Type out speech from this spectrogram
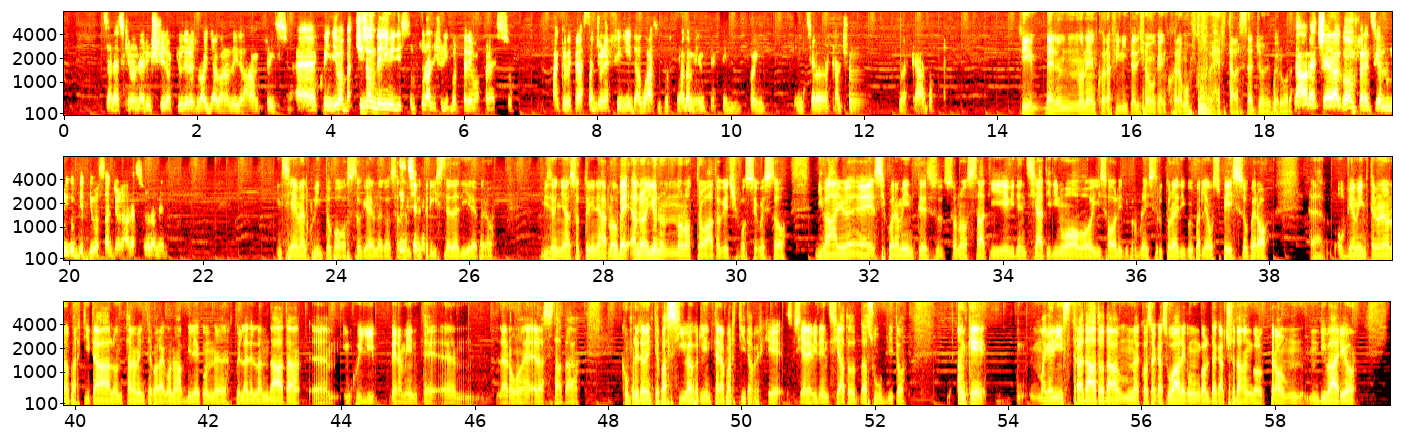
Zaleschi non è riuscito a chiudere sulla diagonale di Dumfries. Eh, quindi vabbè, ci sono dei limiti strutturali, ce li porteremo appresso, anche perché la stagione è finita quasi fortunatamente, quindi poi inizierà il calcio mercato. Sì, beh, non è ancora finita, diciamo che è ancora molto aperta la stagione per ora. No, vabbè, c'è la conference che è l'unico obiettivo stagionale, assolutamente. Insieme al quinto posto, che è una cosa sempre Insieme. triste da dire, però bisogna sottolinearlo. Beh, allora io non, non, ho trovato che ci fosse questo divario, eh, sicuramente sono stati evidenziati di nuovo i soliti problemi strutturali di cui parliamo spesso, però eh, ovviamente non è una partita lontanamente paragonabile con eh, quella dell'andata, eh, in cui lì veramente ehm, la Roma era stata completamente passiva per l'intera partita perché si era evidenziato da subito. Anche magari instradato da una cosa casuale come un gol da calcio d'angolo, però un, un divario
